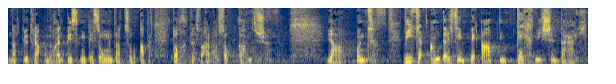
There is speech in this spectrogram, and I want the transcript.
natürlich hat man noch ein bisschen gesungen dazu, aber doch, das war also ganz schön. Ja, und wieder andere sind begabt im technischen Bereich.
